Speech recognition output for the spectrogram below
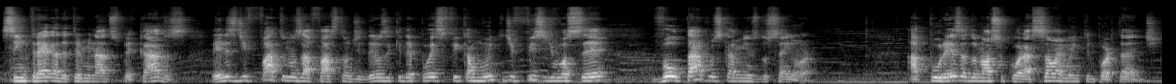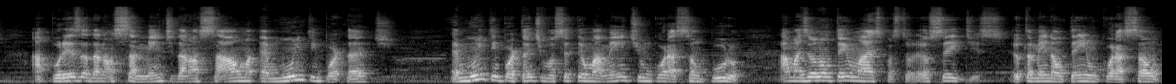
se entrega a determinados pecados, eles de fato nos afastam de Deus e que depois fica muito difícil de você voltar para os caminhos do Senhor. A pureza do nosso coração é muito importante. A pureza da nossa mente, da nossa alma é muito importante. É muito importante você ter uma mente e um coração puro. Ah, mas eu não tenho mais, pastor. Eu sei disso. Eu também não tenho um coração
